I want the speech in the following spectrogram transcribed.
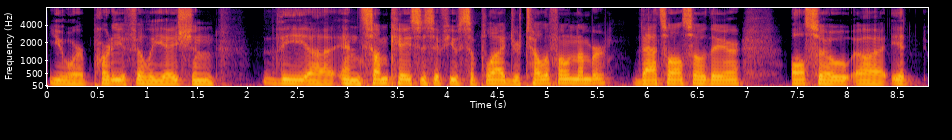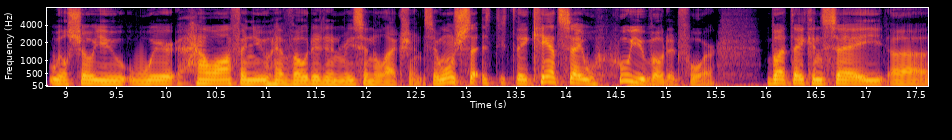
your party affiliation, the uh, in some cases, if you supplied your telephone number, that's also there. Also, uh, it will show you where how often you have voted in recent elections. It won't. Say, they can't say who you voted for, but they can say. Uh,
